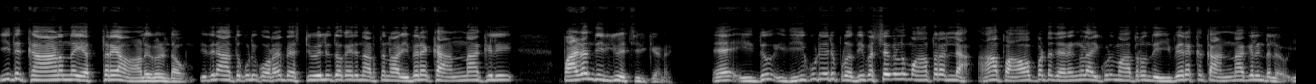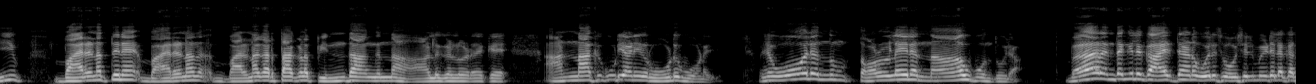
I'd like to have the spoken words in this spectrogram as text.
ഇത് കാണുന്ന എത്ര ആളുകളുണ്ടാവും. ഇതിനകത്ത് കൂടി കുറേ ഫെസ്റ്റിവൽ ഇതൊക്കെ നടത്തുന്ന ആൾ ഇവരൊക്കെ അണ്ണാക്കിൽ പഴം തിരികെ വെച്ചിരിക്കുകയാണ് ഇത് ഇതിൽ കൂടി ഒരു പ്രതിപക്ഷങ്ങൾ മാത്രമല്ല ആ പാവപ്പെട്ട ജനങ്ങളായിക്കൂടി മാത്രം എന്ത്? ഇവരൊക്കെ കണ്ണാക്കലുണ്ടല്ലോ ഈ ഭരണത്തിനെ ഭരണ ഭരണകർത്താക്കളെ പിന്താങ്ങുന്ന ആളുകളുടെയൊക്കെ അണ്ണാക്ക് കൂടിയാണ് ഈ റോഡ് പോണത്. പക്ഷെ ഓലൊന്നും തൊള്ളയിലെ നാവ് പൊന്തൂല. വേറെ എന്തെങ്കിലും കാര്യത്തിനാണ് ഒരു സോഷ്യൽ മീഡിയയിലൊക്കെ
